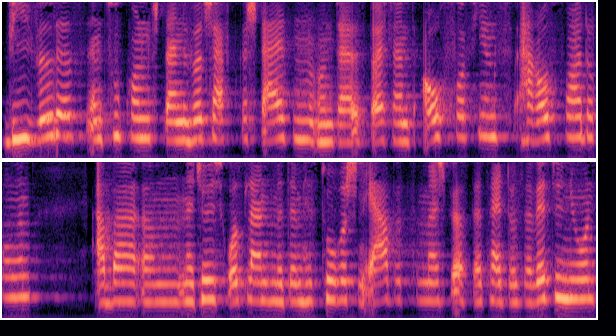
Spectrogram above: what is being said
wie will das in Zukunft seine Wirtschaft gestalten? Und da ist Deutschland auch vor vielen Herausforderungen. Aber ähm, natürlich Russland mit dem historischen Erbe, zum Beispiel aus der Zeit der Sowjetunion,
